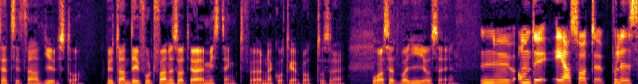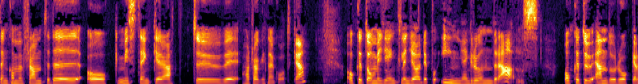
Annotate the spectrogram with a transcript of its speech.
sätts i ett annat ljus då? Utan det är fortfarande så att jag är misstänkt för narkotikabrott och sådär. Oavsett vad JO säger. Nu, om det är så att polisen kommer fram till dig och misstänker att du har tagit narkotika och att de egentligen gör det på inga grunder alls och att du ändå råkar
